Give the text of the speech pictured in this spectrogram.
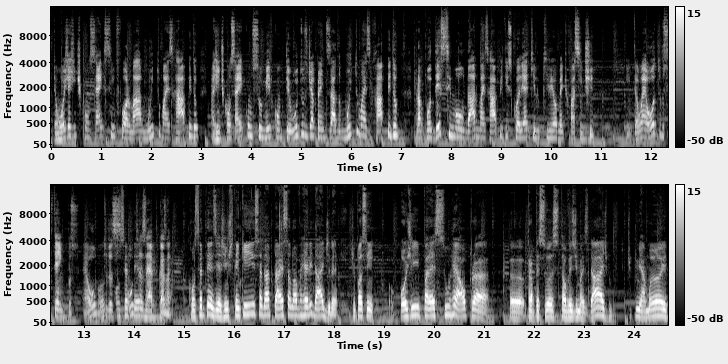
Então hoje a gente consegue se informar muito mais rápido, a gente consegue consumir conteúdos de aprendizado muito mais rápido para poder se moldar mais rápido e escolher aquilo que realmente faz sentido. Então é outros tempos, é outras, outras épocas, né? Com certeza, e a gente tem que se adaptar a essa nova realidade, né? Tipo assim, hoje parece surreal para uh, pessoas talvez de mais idade, tipo minha mãe,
